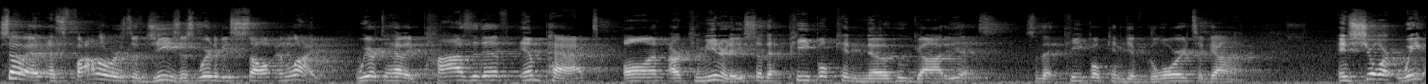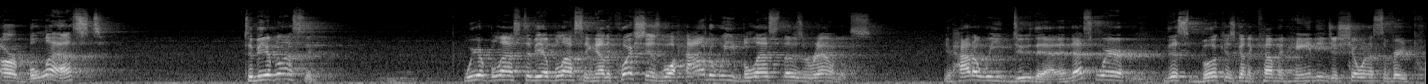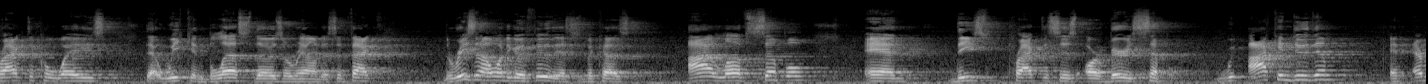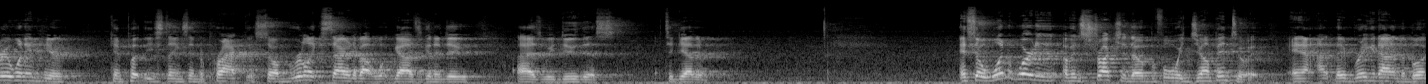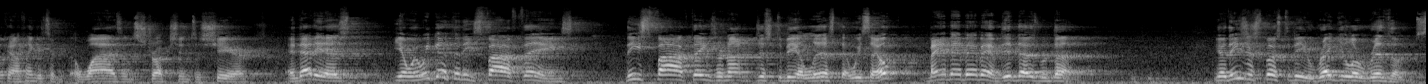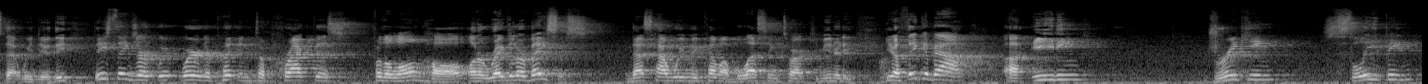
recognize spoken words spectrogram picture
So, as followers of Jesus, we're to be salt and light. We are to have a positive impact on our community so that people can know who God is, so that people can give glory to God. In short, we are blessed to be a blessing. We are blessed to be a blessing. Now, the question is well, how do we bless those around us? How do we do that? And that's where this book is going to come in handy, just showing us some very practical ways that we can bless those around us. In fact, the reason I wanted to go through this is because I love simple, and these practices are very simple. We, I can do them, and everyone in here can put these things into practice. So I'm really excited about what God's going to do uh, as we do this together. And so, one word of instruction, though, before we jump into it, and I, they bring it out in the book, and I think it's a, a wise instruction to share. And that is, you know, when we go through these five things, these five things are not just to be a list that we say, oh, bam, bam, bam, bam, did those, we're done. You know, these are supposed to be regular rhythms that we do. The, these things are we're to put into practice for the long haul on a regular basis. And that's how we become a blessing to our community. You know, think about uh, eating, drinking, sleeping.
